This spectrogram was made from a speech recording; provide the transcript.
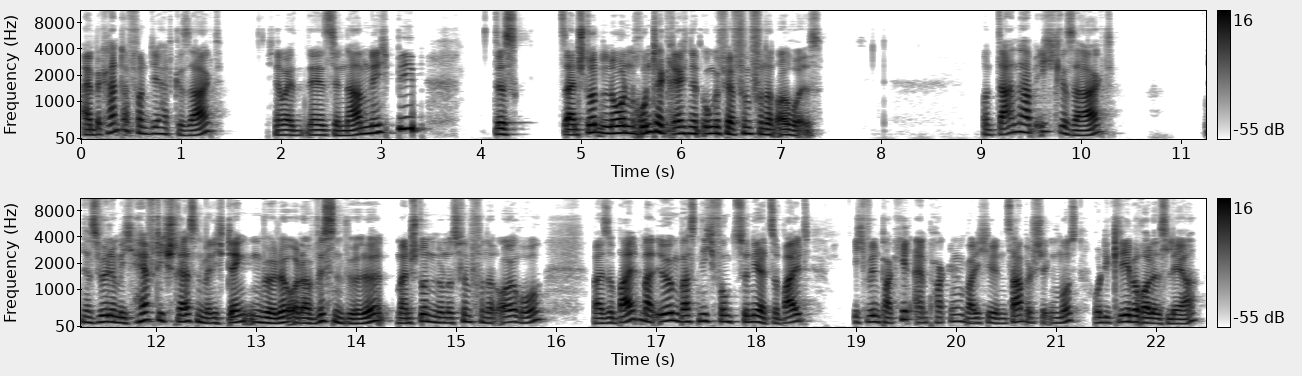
Ein Bekannter von dir hat gesagt, ich nenne jetzt den Namen nicht, piep, dass sein Stundenlohn runtergerechnet ungefähr 500 Euro ist. Und dann habe ich gesagt, das würde mich heftig stressen, wenn ich denken würde oder wissen würde, mein Stundenlohn ist 500 Euro, weil sobald mal irgendwas nicht funktioniert, sobald ich will ein Paket einpacken, weil ich hier ein Sample schicken muss und die Kleberolle ist leer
